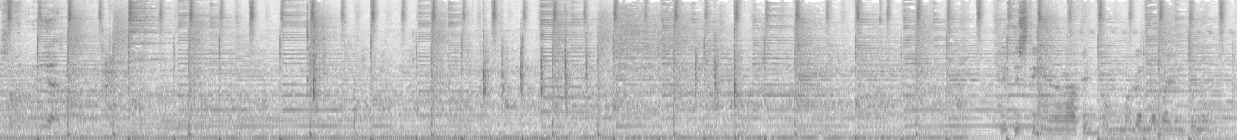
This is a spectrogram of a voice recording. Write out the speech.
So, ayan. Titistingin na natin kung maganda ba yung tunog.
